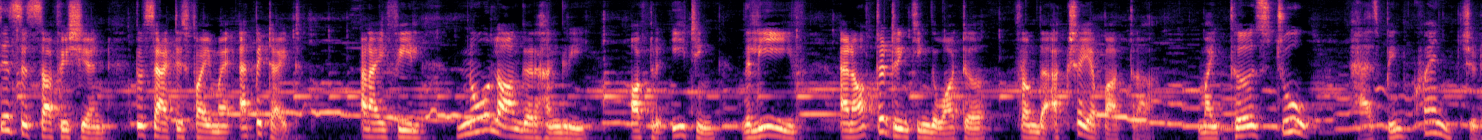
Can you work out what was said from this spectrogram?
This is sufficient to satisfy my appetite, and I feel no longer hungry after eating the leaf and after drinking the water from the Akshaya Patra. My thirst too has been quenched.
